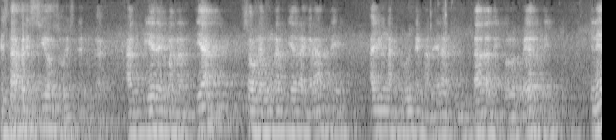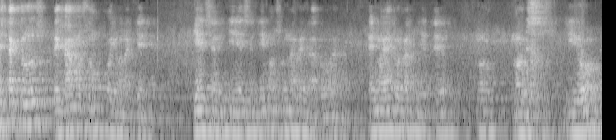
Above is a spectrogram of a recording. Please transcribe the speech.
Está precioso este lugar. Al pie del manantial, sobre una piedra grande, hay una cruz de madera pintada de color verde. En esta cruz dejamos un pollón aquí y, encendimos una veladora. El maestro ramilletero nos, nos guió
